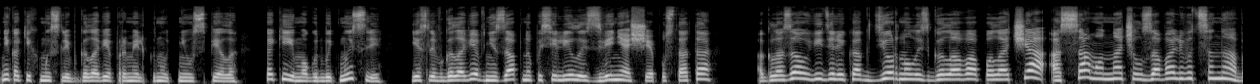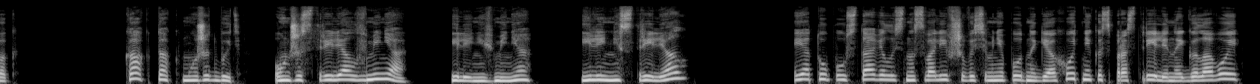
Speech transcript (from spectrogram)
Никаких мыслей в голове промелькнуть не успела. Какие могут быть мысли, если в голове внезапно поселилась звенящая пустота, а глаза увидели, как дернулась голова палача, а сам он начал заваливаться на бок. «Как так может быть? Он же стрелял в меня!» Или не в меня? Или не стрелял? Я тупо уставилась на свалившегося мне под ноги охотника с простреленной головой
